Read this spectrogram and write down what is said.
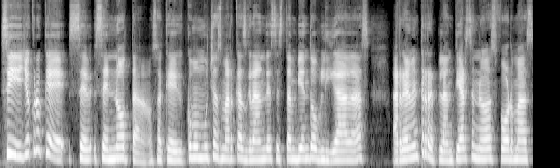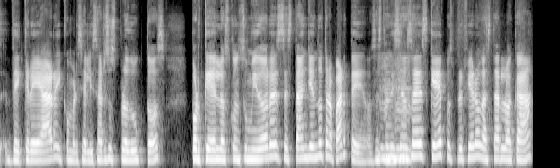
Sí, yo creo que se, se nota, o sea, que como muchas marcas grandes están viendo obligadas a realmente replantearse nuevas formas de crear y comercializar sus productos porque los consumidores están yendo a otra parte, o sea, están diciendo, ¿sabes qué? Pues prefiero gastarlo acá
